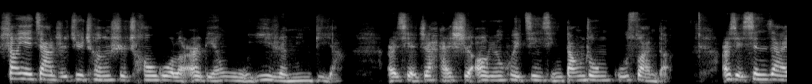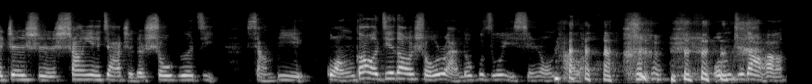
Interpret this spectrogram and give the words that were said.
商业价值据称是超过了二点五亿人民币啊！而且这还是奥运会进行当中估算的，而且现在正是商业价值的收割季。想必广告接到手软都不足以形容它了。我们知道啊，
